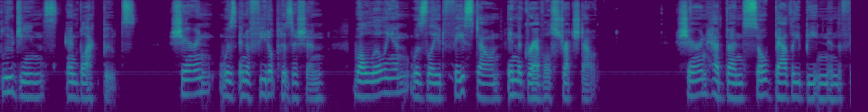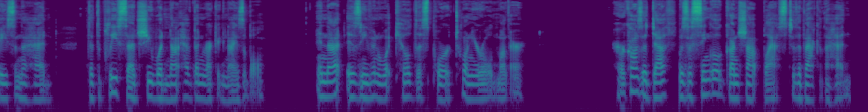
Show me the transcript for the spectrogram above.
blue jeans, and black boots. Sharon was in a fetal position, while Lillian was laid face down in the gravel stretched out. Sharon had been so badly beaten in the face and the head that the police said she would not have been recognizable. And that isn't even what killed this poor 20 year old mother. Her cause of death was a single gunshot blast to the back of the head.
